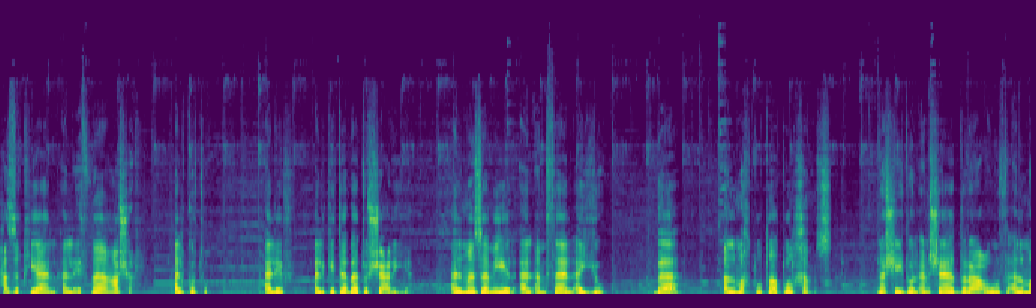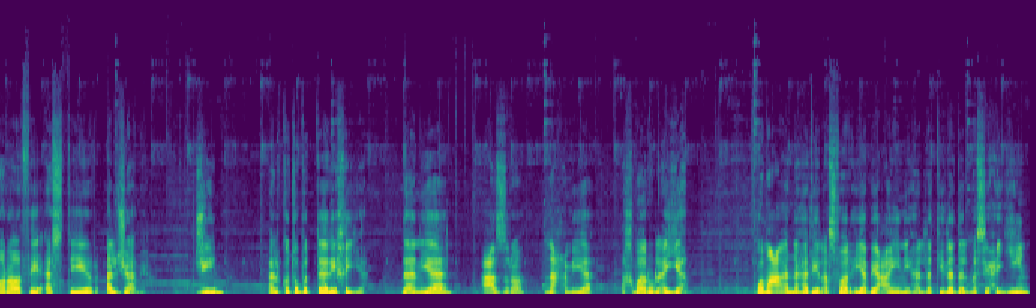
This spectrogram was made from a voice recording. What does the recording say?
حزقيال الاثنا عشر. الكتب. ألف. الكتابات الشعرية. المزامير الأمثال أيوب. باء المخطوطات الخمس. نشيد الأنشاد راعوث المراثي أستير الجامع. جيم الكتب التاريخية. دانيال عزرا نحمية أخبار الأيام. ومع أن هذه الأسفار هي بعينها التي لدى المسيحيين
